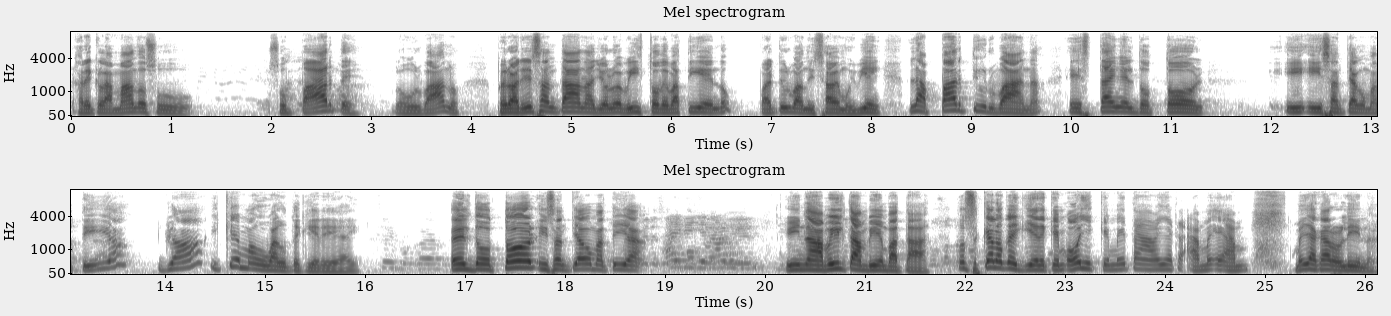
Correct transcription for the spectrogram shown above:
reclamando su, su parte, los urbanos. Pero Ariel Santana yo lo he visto debatiendo, parte urbana, y sabe muy bien. La parte urbana está en el doctor y, Santiago Matías, ya. ¿Y qué más urbano usted quiere ahí? El doctor y Santiago Matías. Y Nabil también va a estar. Entonces, ¿qué es lo que quiere? Que, oye, que meta a Media, Carolina.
